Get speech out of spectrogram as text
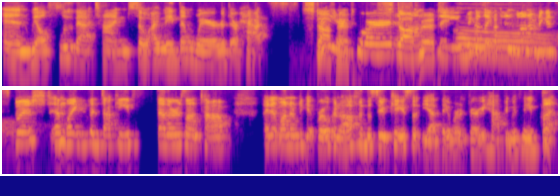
and we all flew that time. So I made them wear their hats. Stop it! Stop it! Because I didn't want them to get oh. squished and like the ducky feathers on top. I didn't want them to get broken off in the suitcase. Yeah, they weren't very happy with me, but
